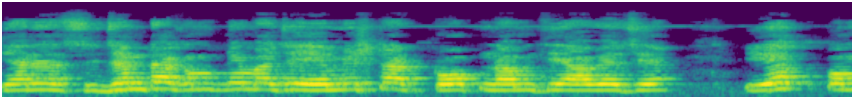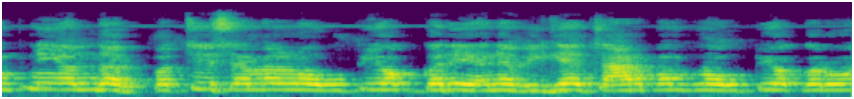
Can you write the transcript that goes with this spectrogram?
ત્યારે સિજન્ટા કંપનીમાં જે એમિસ્ટા ટોપ નામથી આવે છે, એક પંપની અંદર પચીસ એમએલનો ઉપયોગ કરી અને વીઘે ચાર પંપનો ઉપયોગ કરવો,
